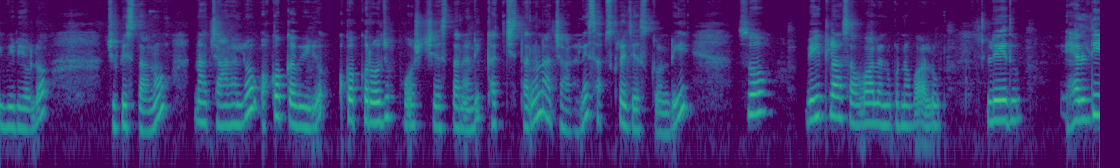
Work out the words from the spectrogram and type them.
ఈ వీడియోలో చూపిస్తాను. నా ఛానల్లో ఒక్కొక్క వీడియో ఒక్కొక్క రోజు పోస్ట్ చేస్తానండి. ఖచ్చితంగా నా ఛానల్ని సబ్స్క్రైబ్ చేసుకోండి. సో వెయిట్ లాస్ అవ్వాలనుకున్న వాళ్ళు లేదు హెల్తీ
